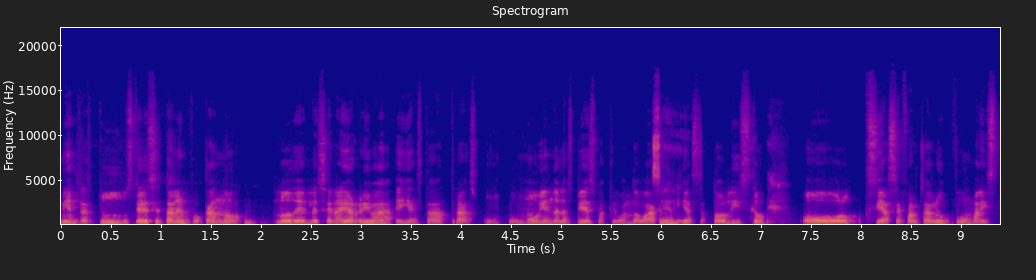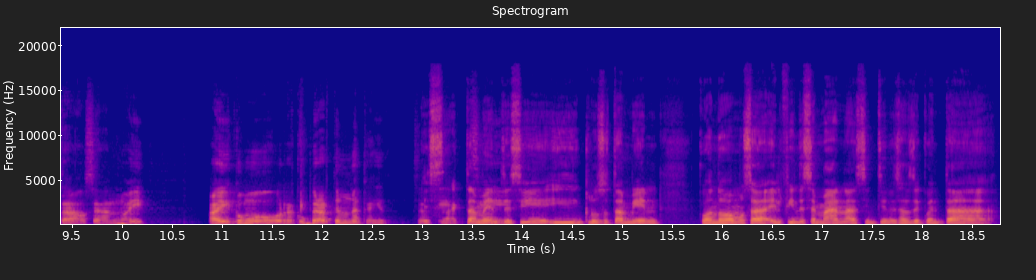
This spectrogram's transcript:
Mientras tú, ustedes se están enfocando lo del escenario arriba, ella está atrás, pum, pum, moviendo las pies para que cuando bajen Sí. ya está todo listo. O si hace falta algo, pum, ahí está. O sea, no hay, hay como recuperarte en una caída. O sea, sí, Exactamente, sí. Y incluso también cuando vamos a el fin de semana, si entiendes, haz de cuenta,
